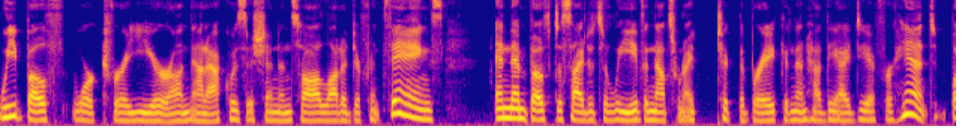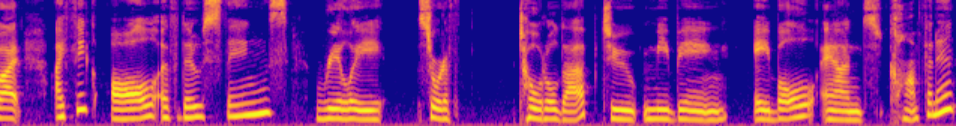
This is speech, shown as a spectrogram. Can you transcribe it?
we both worked for a year on that acquisition and saw a lot of different things and then both decided to leave and that's when i took the break and then had the idea for hint. But i think all of those things really sort of totaled up to me being able and confident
